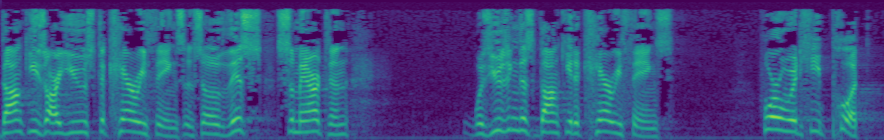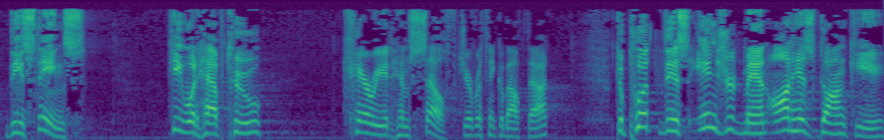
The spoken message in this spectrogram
Donkeys are used to carry things. And so this Samaritan was using this donkey to carry things. Where would he put these things? He would have to carry it himself. Do you ever think about that? To put this injured man on his donkey,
